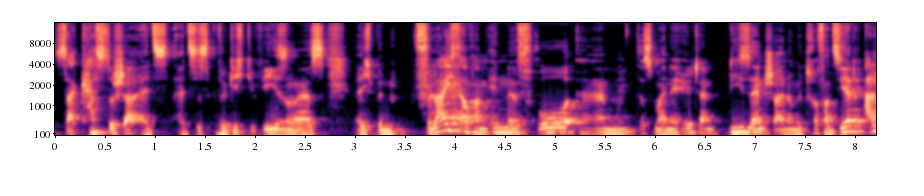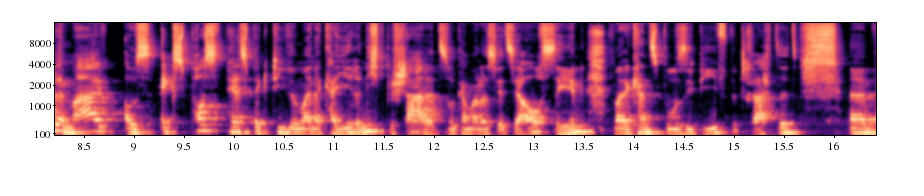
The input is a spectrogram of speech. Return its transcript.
sarkastischer, als, als es wirklich gewesen ist. Ich bin vielleicht auch am Ende froh, ähm, dass meine Eltern diese Entscheidung getroffen haben. Sie hat allemal aus Ex-Post-Perspektive meiner Karriere nicht geschadet. So kann man das jetzt ja auch sehen, mal ganz positiv betrachtet. Ähm,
